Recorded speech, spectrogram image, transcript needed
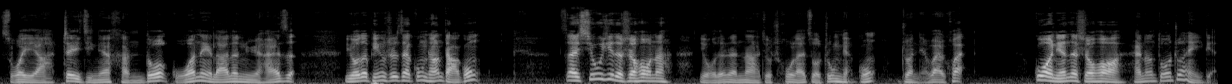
所以啊，这几年很多国内来的女孩子，有的平时在工厂打工，在休息的时候呢，有的人呢就出来做钟点工，赚点外快。过年的时候啊，还能多赚一点。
